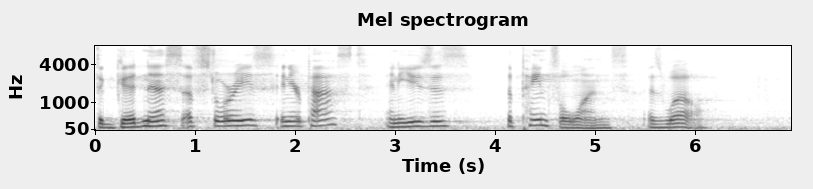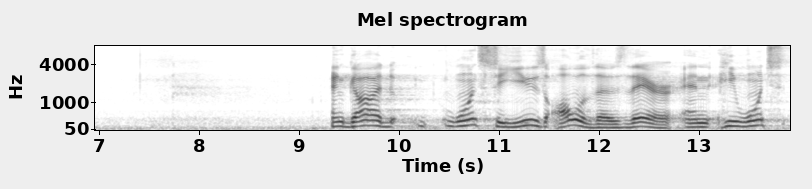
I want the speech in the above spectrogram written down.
the goodness of stories in your past and He uses the painful ones as well. And God wants to use all of those there, and He wants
